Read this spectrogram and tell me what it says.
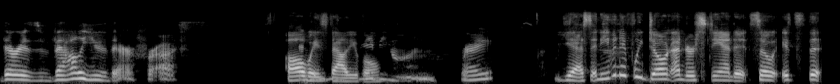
there is value there for us. Always valuable. On, right? Yes, and even if we don't understand it, so it's the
